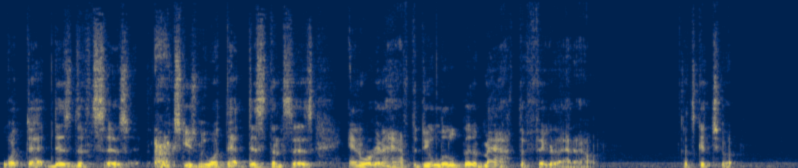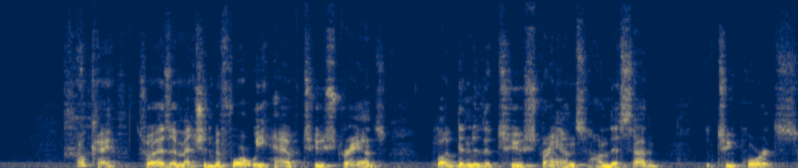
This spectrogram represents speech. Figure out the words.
what that distance is, excuse me, what that distance is, and we're going to have to do a little bit of math to figure that out. Let's get to it. Okay, so as I mentioned before, we have two strands plugged into the two strands on this side, the two ports.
